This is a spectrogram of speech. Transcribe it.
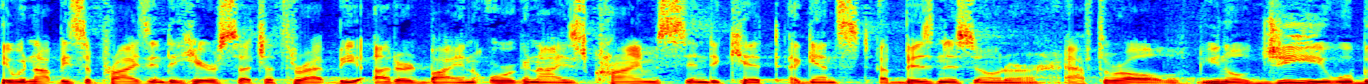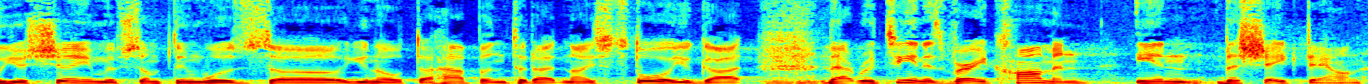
It would not be surprising to hear such a threat be uttered by an organized crime syndicate against a business owner. After all, you know, gee, it will be a shame if something was, uh, you know, to happen to that nice store you got. That routine is very common in the shakedown.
